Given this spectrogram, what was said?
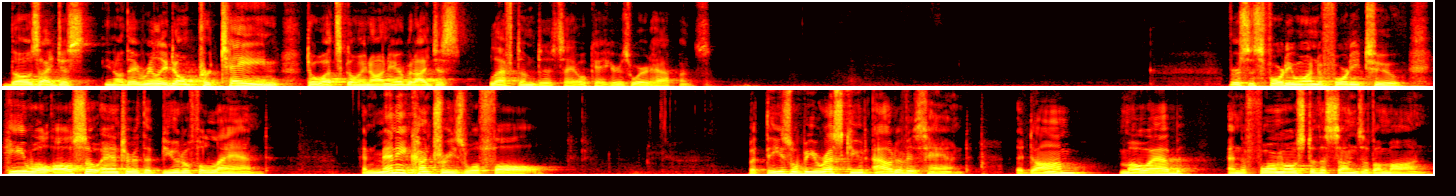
Those I just, you know, they really don't pertain to what's going on here, but I just left them to say, okay, here's where it happens. Verses 41 to 42 He will also enter the beautiful land, and many countries will fall. But these will be rescued out of his hand Edom, Moab, and the foremost of the sons of Ammon.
